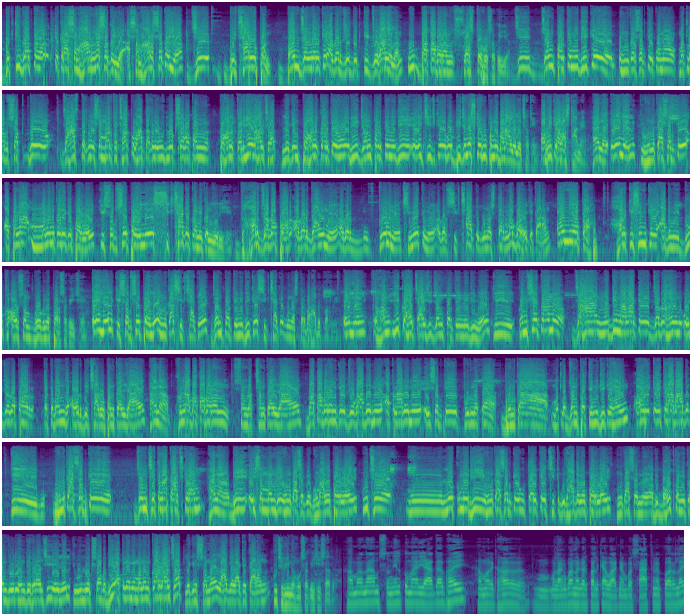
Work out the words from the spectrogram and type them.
व्यक्तिगत एकरा संहार न सकैया आ संहार सकैया जे वृक्षारोपण वन जंगल के अगर जे व्यक्ति जोगा लेलन उ वातावरण स्वस्थ हो सकैया जे जनप्रतिनिधि के हुनकर सबके कोनो मतलब सकदो जहाँ तकले समर्थ छत वहाँ तकले उ लोग सब अपन पहल करिए रहल छत लेकिन पहल करते हुए भी जन प्रतिनिधि यही चीज़ के एगो बिज़नेस के रूप में बना लेले छथिन अभी के अवस्था में है न ए लेल कि हुनका सबके अपना मनन करे के पड़ले कि सबसे पहले शिक्षा के कमी कमज़ोरी है। हर जगह पर अगर गाँव में अगर टोल में छिमेक में अगर शिक्षा के गुणस्तर न बढ़े के कारण अन्यतः हर किस्म के आदमी दुख और संभोग में पड़ सके छै। लेल कि सबसे पहले हुनका शिक्षा के जनप्रतिनिधि के शिक्षा के गुणस्तर बढ़ावे पड़ले। एहि लेल हम ई कहे चाहे जनप्रतिनिधि में कि कम से कम जहाँ नदी नाला के जगह है ओहि जगह पर तटबंध और वृक्षारोपण कल जाए है ना? खुला वातावरण संरक्षण कल जाए वातावरण के जोगावे में, अपनावे में ये सब के पूर्णतः भूमिका मतलब जनप्रतिनिधि के हैं। और एक बाद कि उनका सबके जन चेतना कार्यक्रम है ना भी एहि संबंधी हुनका सबके घुमावे पड़ले कुछ लोक में भी हुनका सबके उतर के चित बुझा देवे पड़ले हुनका सब में अभी बहुत कमी कमजोरी हम देख रहा छी एहि लेल कि उ लोग सब भी अपने में मनन कर रहा छथ लेकिन समय लाग गेला के कारण कुछ भी न हो सकै छै सर। हमर नाम सुनील कुमार यादव है हमार घर मुलंगवा नगर पालिका वार्ड नंबर सात में पड़ल।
